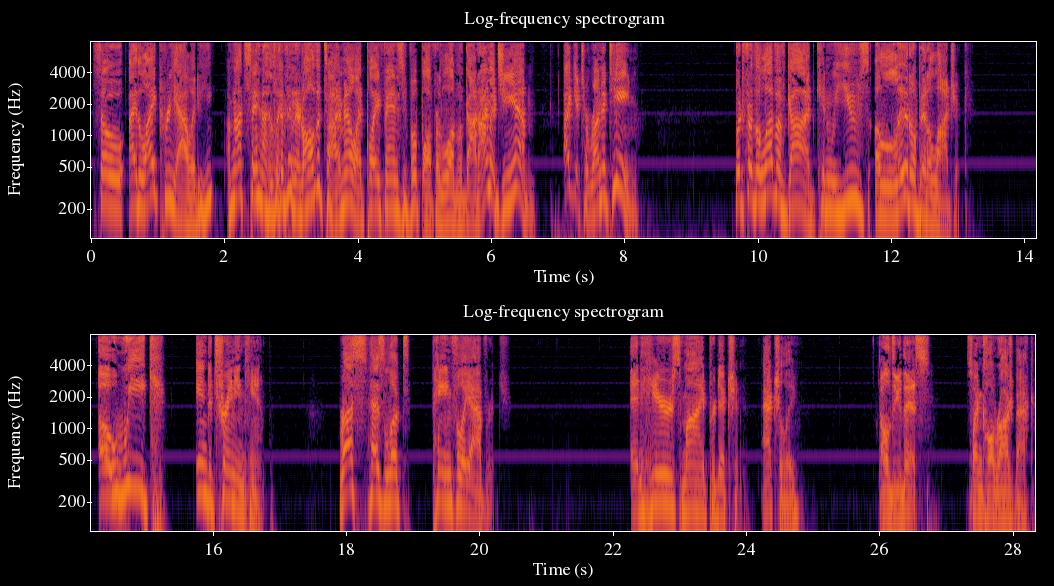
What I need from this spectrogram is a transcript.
So I like reality. I'm not saying I live in it all the time. Hell, I play fantasy football for the love of God. I'm a GM. I get to run a team. But for the love of God, can we use a little bit of logic? A week into training camp, Russ has looked painfully average. And here's my prediction. Actually, I'll do this so I can call Raj back.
